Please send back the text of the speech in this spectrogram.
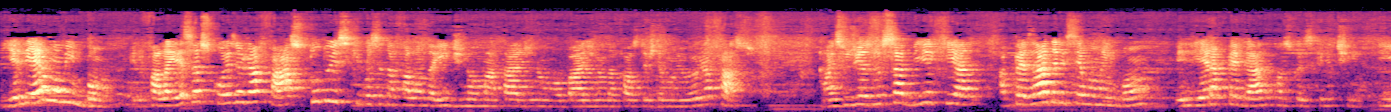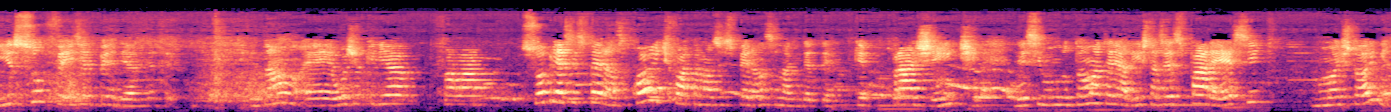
E ele era um homem bom. Ele fala, essas coisas eu já faço. Tudo isso que você está falando aí, de não matar, de não roubar, de não dar falso testemunho, eu já faço. Mas o Jesus sabia que, apesar dele ser um homem bom, ele era apegado com as coisas que ele tinha. E isso fez ele perder a vida eterna. Então, é, hoje eu queria falar sobre essa esperança. Qual é de fato a nossa esperança na vida eterna? Porque pra gente, nesse mundo tão materialista, às vezes parece uma historinha.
